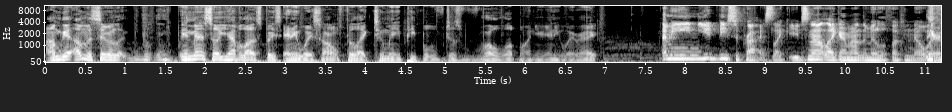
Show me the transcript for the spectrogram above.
I'm get, I'm assuming like in Minnesota you have a lot of space anyway, so I don't feel like too many people just roll up on you anyway, right? I mean, you'd be surprised. Like, it's not like I'm out in the middle of fucking nowhere.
